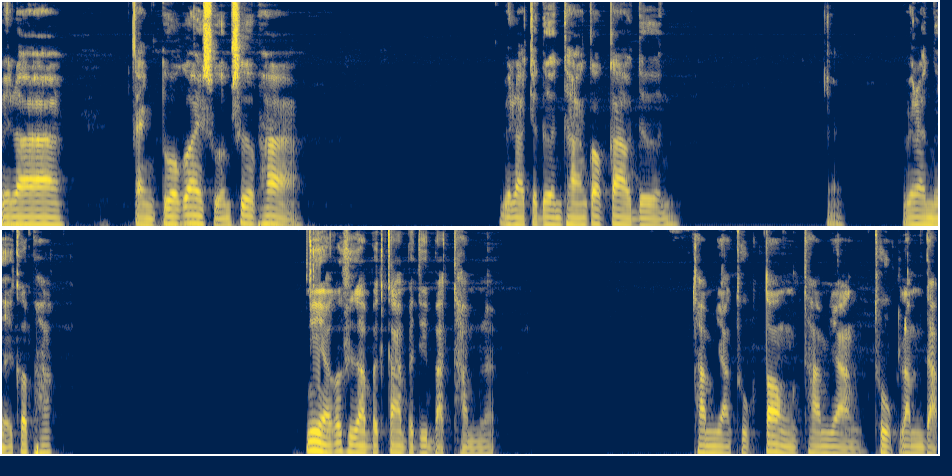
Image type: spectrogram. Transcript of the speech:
เวลาแต่งตัวก็ให้สวมเสื้อผ้า เวลาจะเดินทางก็ก้าวเดิน เวลาเหนื่อยก็พักนี่ก็คือการการปฏิบัติธรรมแล้ว ทำอย่างถูกต้องทำอย่างถูกลำดับ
